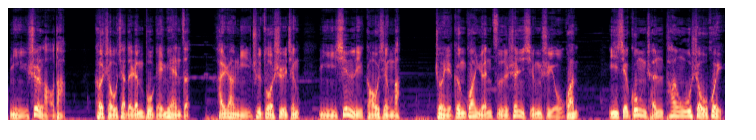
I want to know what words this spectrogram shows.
你是老大。可手下的人不给面子，还让你去做事情，你心里高兴吗？这也跟官员自身行事有关。一些功臣贪污受贿，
